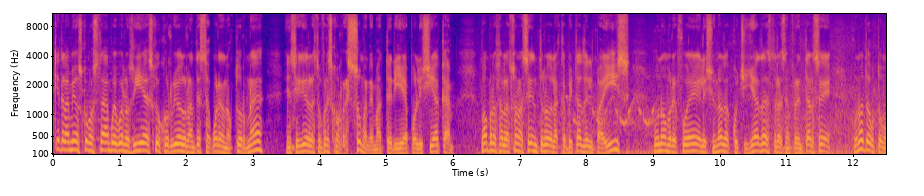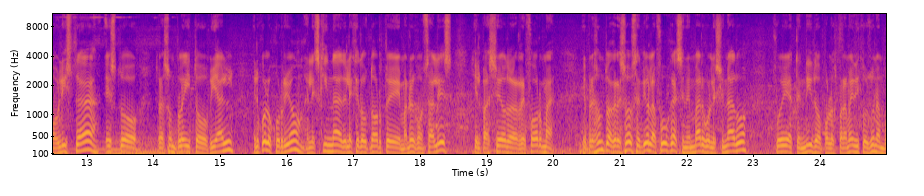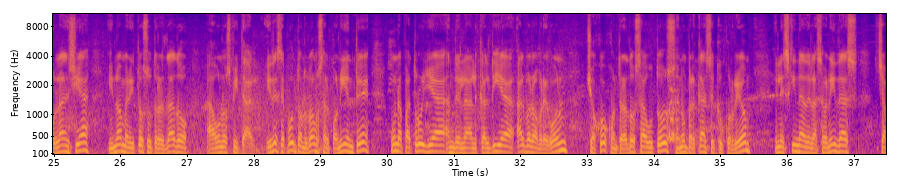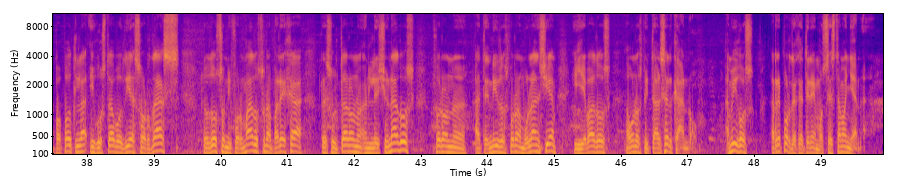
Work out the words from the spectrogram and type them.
¿Qué tal amigos? ¿Cómo están? Muy buenos días. ¿Qué ocurrió durante esta guardia nocturna? Enseguida les ofrezco un resumen de materia policíaca. Vámonos a la zona centro de la capital del país. Un hombre fue lesionado a cuchilladas tras enfrentarse con otro automovilista. Esto tras un pleito vial, el cual ocurrió en la esquina del eje 2 norte Manuel González y el paseo de la Reforma. El presunto agresor se dio la fuga, sin embargo, lesionado fue atendido por los paramédicos de una ambulancia y no ameritó su traslado a un hospital. Y de este punto nos vamos al poniente. Una patrulla de la alcaldía Álvaro Obregón chocó contra dos autos en un percance que ocurrió en la esquina de las avenidas Chapapotla y Gustavo Díaz Ordaz. Los dos uniformados, una pareja, resultaron lesionados, fueron eh, atendidos por una ambulancia y llevados a un hospital cercano. Amigos, el reporte que tenemos esta mañana.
